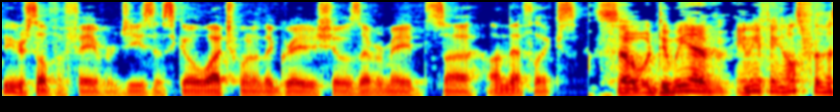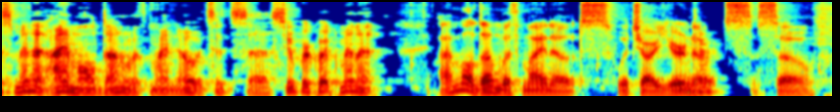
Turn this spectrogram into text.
do yourself a favor. Jesus, go watch one of the greatest shows ever made. It's uh, on Netflix. So, do we have anything else for this minute? I am all done with my notes. It's a super quick minute. I'm all done with my notes, which are your Okay. notes. So,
